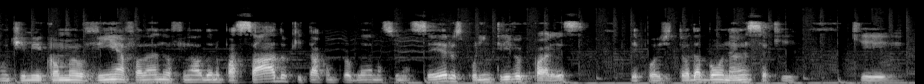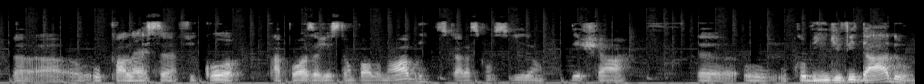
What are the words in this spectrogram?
Um time, como eu vinha falando no final do ano passado, que está com problemas financeiros, por incrível que pareça, depois de toda a bonança que, que uh, o Palestra ficou após a gestão Paulo Nobre, os caras conseguiram deixar uh, o, o clube endividado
